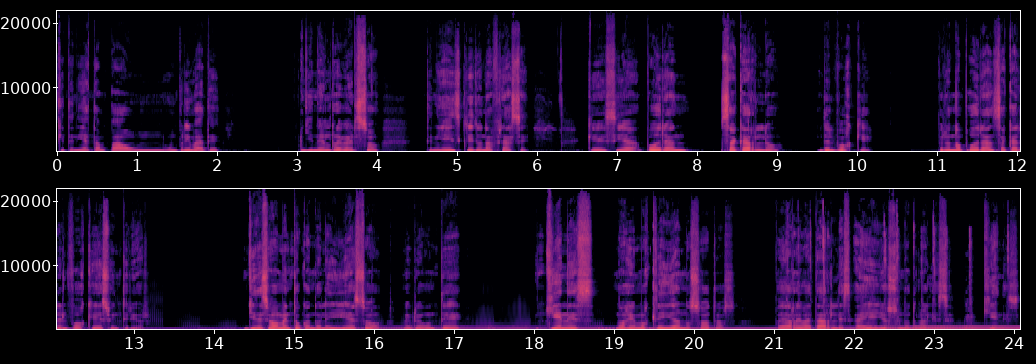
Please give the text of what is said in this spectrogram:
que tenía estampado un, primate y en el reverso tenía inscrito una frase que decía, podrán sacarlo del bosque, pero no podrán sacar el bosque de su interior. Y en ese momento cuando leí eso, me pregunté, ¿quiénes nos hemos creído nosotros para arrebatarles a ellos su naturaleza? ¿Quiénes?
